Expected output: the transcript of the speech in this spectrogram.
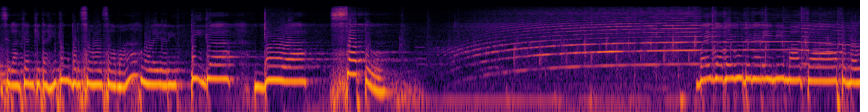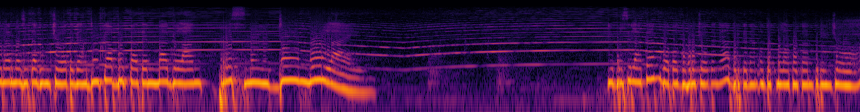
Silahkan kita hitung bersama-sama mulai dari 3, 2, 1 Baik Bapak Ibu dengan ini maka pembangunan Masjid Agung Jawa Tengah di Kabupaten Magelang resmi dimulai. Dipersilahkan Bapak Gubernur Jawa Tengah berkenan untuk melakukan peninjauan.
